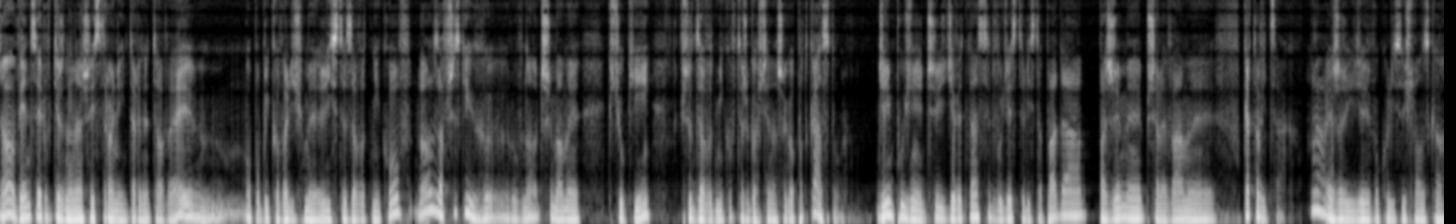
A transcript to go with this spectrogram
O, więcej również na naszej stronie internetowej. Opublikowaliśmy listę zawodników. No, za wszystkich równo trzymamy kciuki. Wśród zawodników też goście naszego podcastu. Dzień później, czyli 19-20 listopada, parzymy, przelewamy w Katowicach. No, jeżeli gdzieś w okolicy Śląska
